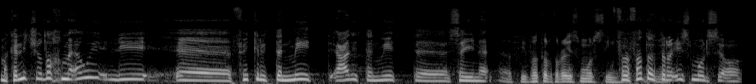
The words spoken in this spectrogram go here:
ما كانتش ضخمة قوي لفكره تنمية إعادة تنمية آه، سيناء. في فترة رئيس مرسي. في فترة الرئيس مرسي آه.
